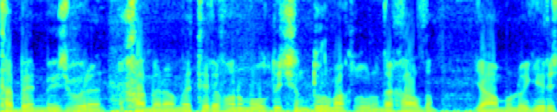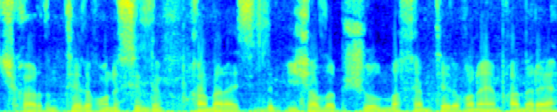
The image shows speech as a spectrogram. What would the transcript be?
Tabii ben mecburen kameram ve telefonum olduğu için durmak zorunda kaldım. Yağmurla geri çıkardım. Telefonu sildim. Kamerayı sildim. İnşallah bir şey olmaz hem telefona hem kameraya.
